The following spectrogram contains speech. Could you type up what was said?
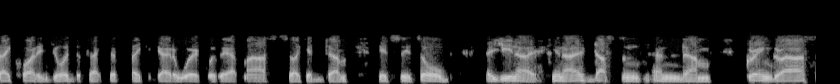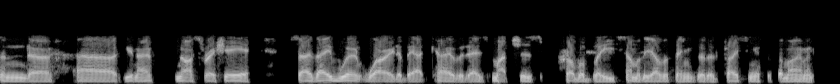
They quite enjoyed the fact that they could go to work without masks. They could. Um, it's it's all, as you know, you know, dust and, and um, green grass and uh, uh, you know, nice fresh air. So they weren't worried about COVID as much as probably some of the other things that are facing us at the moment.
